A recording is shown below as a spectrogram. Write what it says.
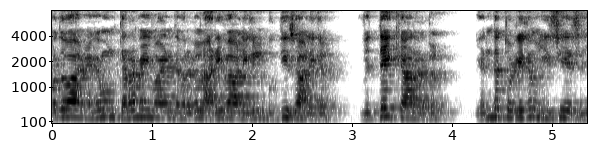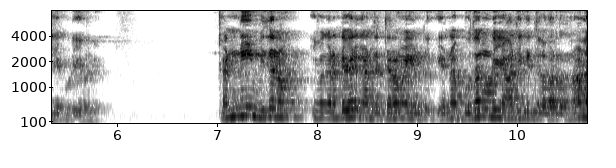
பொதுவாக மிகவும் திறமை வாய்ந்தவர்கள் அறிவாளிகள் புத்திசாலிகள் வித்தைக்காரர்கள் எந்த தொழிலும் ஈஸியாக செய்யக்கூடியவர்கள். கன்னி மிதனம் இவங்க ரெண்டு பேருக்கு அந்த திறமை உண்டு. ஏன்னா புதனுடைய ஆதிக்கத்தில் வர்றதுனால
